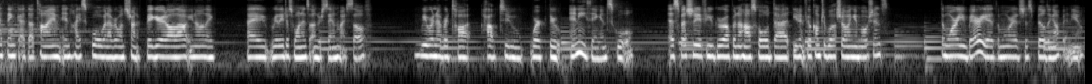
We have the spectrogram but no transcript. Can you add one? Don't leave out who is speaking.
Speaker 1: I think at that time in high school, when everyone's trying to figure it all out, you know, like I really just wanted to understand myself. We were never taught how to work through anything in school, especially if you grew up in a household that you didn't feel comfortable showing emotions. The more you bury it, the more it's just building up in you.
